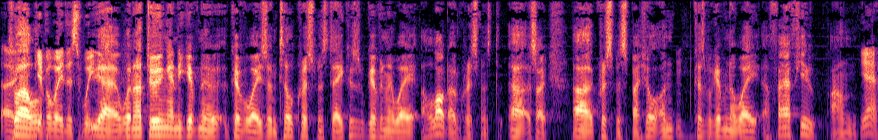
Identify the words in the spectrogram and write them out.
a Well, giveaway this week. Yeah, we're not doing any give- giveaways until Christmas Day because we're giving away a lot on Christmas. Uh, sorry, uh, Christmas special, because we're giving away a fair few on Yeah,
